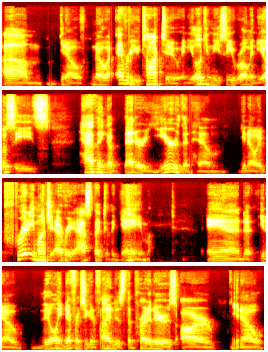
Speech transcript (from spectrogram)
um, you know, no ever you talk to and you look and you see Roman Josi's having a better year than him, you know, in pretty much every aspect of the game. And, you know, the only difference you can find is the Predators are, you know,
